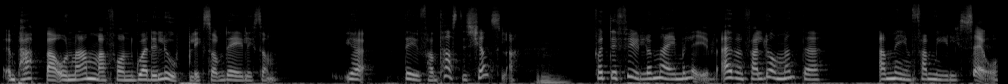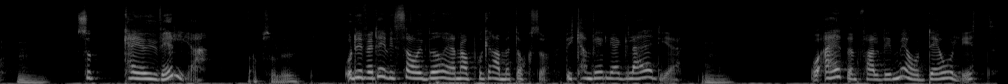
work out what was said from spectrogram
en pappa och en mamma från Guadeloupe liksom. Det är liksom, ja, det är ju en fantastisk känsla. Mm. För att det fyller mig med liv. Även fall de inte är min familj så, Mm. så kan jag ju välja. Absolut. Och det var det vi sa i början av programmet också. Vi kan välja glädje. Mm. Och även fall vi mår dåligt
